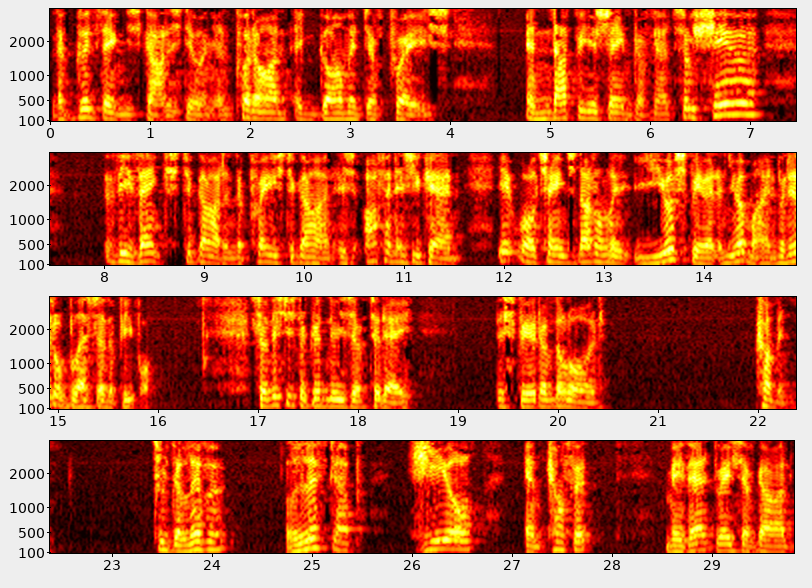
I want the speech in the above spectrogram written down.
the good things God is doing and put on a garment of praise and not be ashamed of that. So share the thanks to God and the praise to God as often as you can, it will change not only your spirit and your mind, but it'll bless other people. So this is the good news of today. The Spirit of the Lord coming to deliver, lift up, heal, and comfort. May that grace of God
